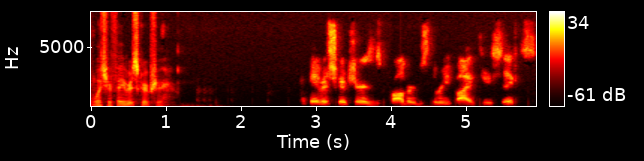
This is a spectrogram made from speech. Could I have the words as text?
what's your favorite scripture? My favorite scripture is Proverbs 3, 5 through 6.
